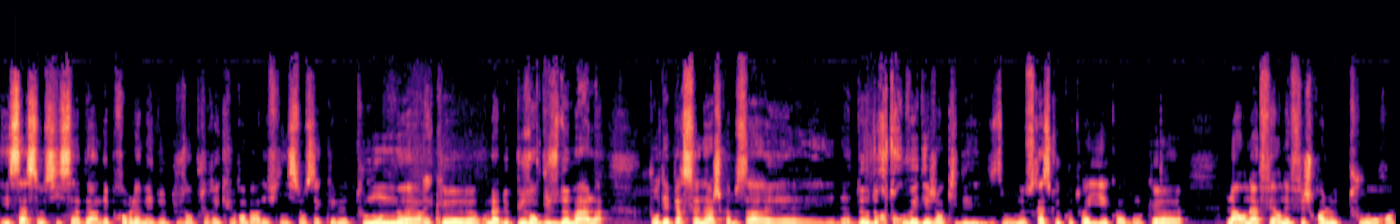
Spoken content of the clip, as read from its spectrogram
Et ça, c'est aussi un, des problèmes et de plus en plus récurrent par définition, c'est que tout le monde meurt et que on a de plus en plus de mal pour des personnages comme ça et de, de retrouver des gens qui les ont ne serait-ce que côtoyés quoi. Donc euh, là, on a fait en effet, je crois, le tour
